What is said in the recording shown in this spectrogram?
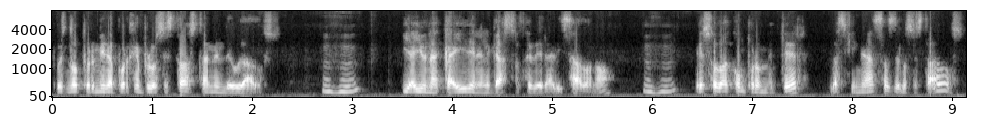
Pues no, pero mira, por ejemplo, los estados están endeudados. Y hay una caída en el gasto federalizado, ¿no? Eso va a comprometer las finanzas de los estados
